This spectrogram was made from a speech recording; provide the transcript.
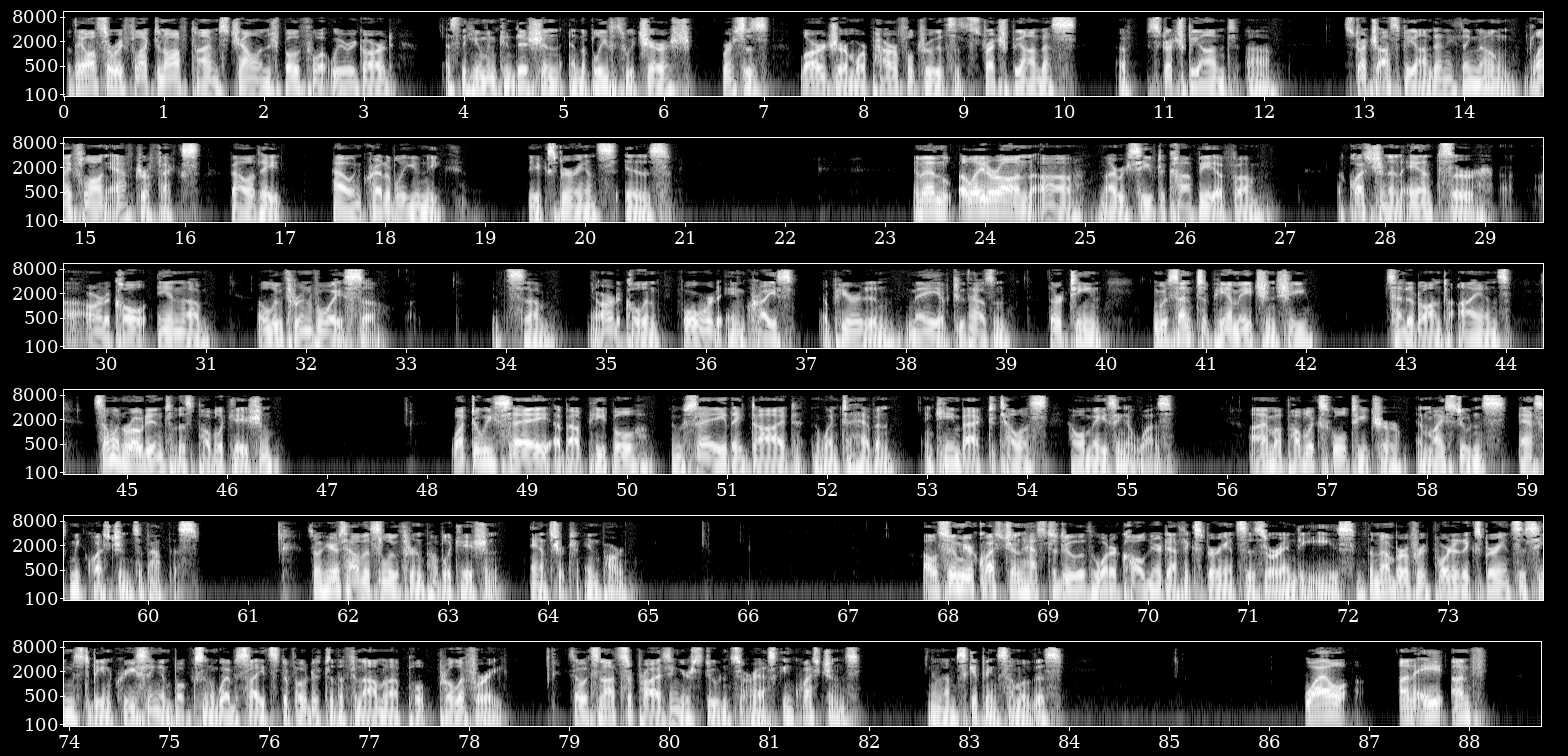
but they also reflect and oftentimes challenge both what we regard as the human condition and the beliefs we cherish versus larger, more powerful truths that stretch beyond us, uh, stretch beyond, uh, stretch us beyond anything known. Lifelong after effects validate how incredibly unique the experience is. And then later on, uh, I received a copy of um, a question and answer uh, article in um, a Lutheran Voice. Uh, it's um, an article in Forward in Christ appeared in May of 2013. It was sent to PMH and she sent it on to IANDS. Someone wrote into this publication what do we say about people who say they died and went to heaven and came back to tell us how amazing it was? I'm a public school teacher and my students ask me questions about this. So here's how this Lutheran publication answered in part. I'll assume your question has to do with what are called near-death experiences or NDEs. The number of reported experiences seems to be increasing and books and websites devoted to the phenomena proliferate. So it's not surprising your students are asking questions. And I'm skipping some of this. While, una- un-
